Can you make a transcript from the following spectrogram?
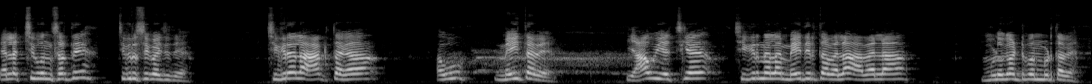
ಎಲ್ಲ ಚಿಗು ಒಂದು ಸರ್ತಿ ಚಿಗುರು ಸಿಗೋಯ್ತದೆ. ಚಿಗುರೆಲ್ಲ ಹಾಕ್ದಾಗ ಅವು ಮೇಯ್ತವೆ. ಯಾವ ಹೆಚ್ಚಿಗೆ ಚಿಗುರನ್ನೆಲ್ಲ ಮೇಯ್ದಿರ್ತಾವಲ್ಲ, ಅವೆಲ್ಲ ಮುಳುಗಂಟು ಬಂದ್ಬಿಡ್ತವೆ.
